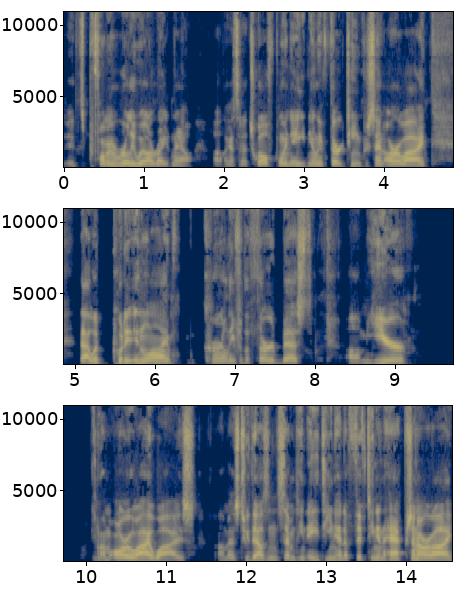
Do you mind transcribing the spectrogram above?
it's performing really well right now. Uh, like I said, a 12.8, nearly 13% ROI. That would put it in line currently for the third best um, year um, ROI wise. Um, as 2017-18 had a 15.5% ROI,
